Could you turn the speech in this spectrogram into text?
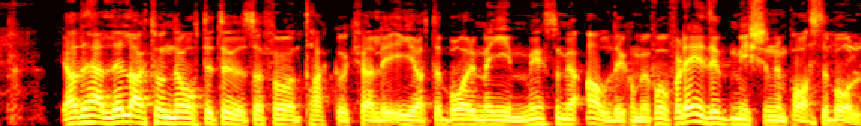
Jag hade hellre lagt 180 000 för en tacokväll i Göteborg med Jimmy som jag aldrig kommer få, för det är typ mission impossible.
